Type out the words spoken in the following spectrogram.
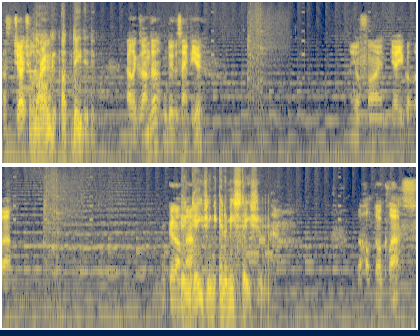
That's the Churchill Log updated. Alexander, we'll do the same for you. You're fine. Yeah, you got that. We're good on that. Engaging enemy station. The hot dog class.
